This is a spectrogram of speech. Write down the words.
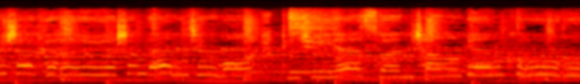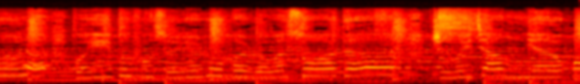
玉山河，月上丹青墨，听曲也算唱遍苦乐。我已不负岁月如何若问所得，只为将年华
